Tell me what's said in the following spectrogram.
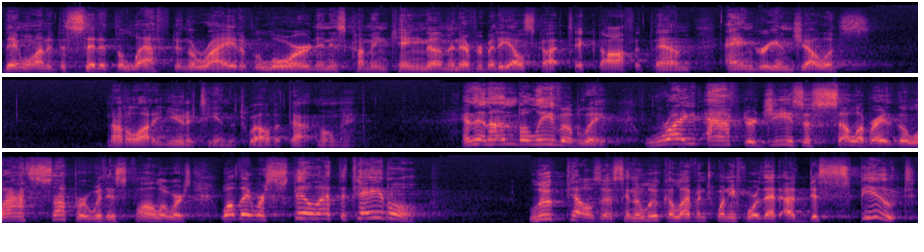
they wanted to sit at the left and the right of the Lord in his coming kingdom, and everybody else got ticked off at them, angry and jealous. Not a lot of unity in the 12 at that moment. And then, unbelievably, right after Jesus celebrated the Last Supper with his followers, while they were still at the table, Luke tells us in Luke 11 24 that a dispute,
